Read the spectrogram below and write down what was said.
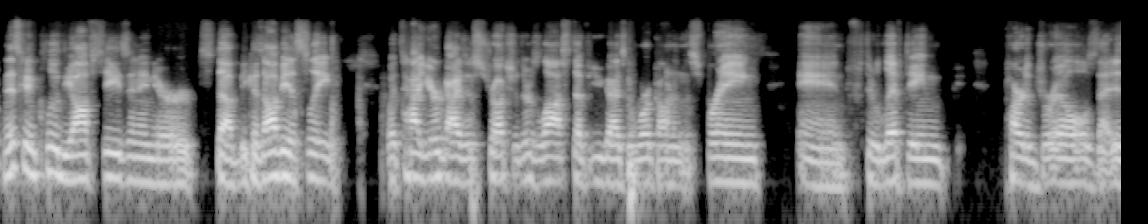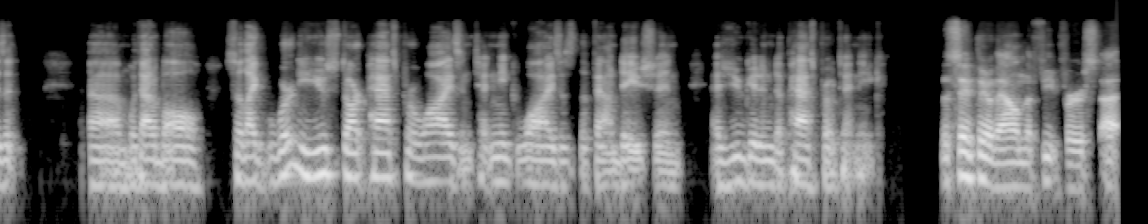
and this can include the off season and your stuff because obviously, with how your guys are structured, there's a lot of stuff you guys can work on in the spring and through lifting, part of drills that isn't um, without a ball. So, like, where do you start pass pro wise and technique wise as the foundation as you get into pass pro technique? the same thing with Allen, the feet first. I,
